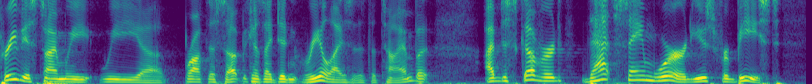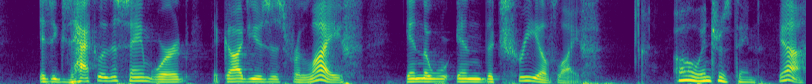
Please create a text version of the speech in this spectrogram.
previous time we, we uh, brought this up because I didn't realize it at the time, but I've discovered that same word used for beast is exactly the same word that God uses for life in the in the tree of life. Oh, interesting. Yeah.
